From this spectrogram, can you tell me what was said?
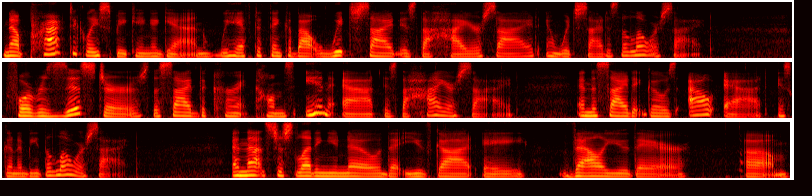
Now, practically speaking, again, we have to think about which side is the higher side and which side is the lower side. For resistors, the side the current comes in at is the higher side, and the side it goes out at is going to be the lower side. And that's just letting you know that you've got a value there um,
